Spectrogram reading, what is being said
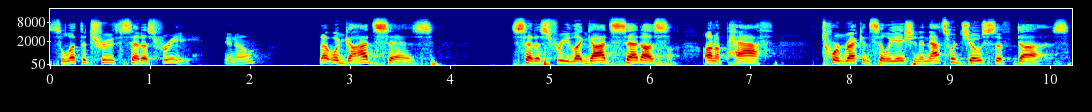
So let the truth set us free, you know? Let what God says set us free. Let God set us on a path toward reconciliation. And that's what Joseph does.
